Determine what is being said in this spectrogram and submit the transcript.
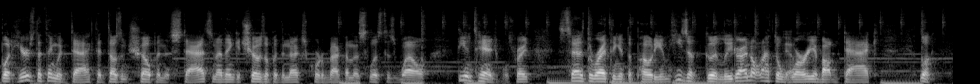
But here's the thing with Dak that doesn't show up in the stats, and I think it shows up with the next quarterback on this list as well. The intangibles, right? Says the right thing at the podium. He's a good leader. I don't have to worry about Dak. Look,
